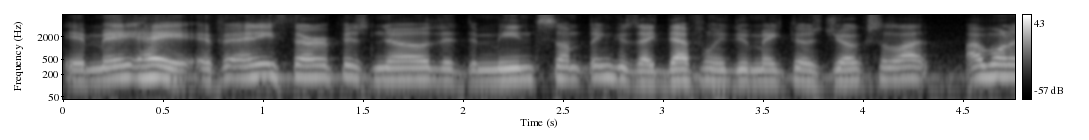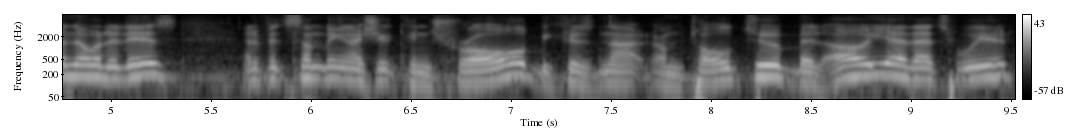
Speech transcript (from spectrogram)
It may. Hey, if any therapists know that it means something, because I definitely do make those jokes a lot. I want to know what it is, and if it's something I should control because not I'm told to. But oh yeah, that's weird.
